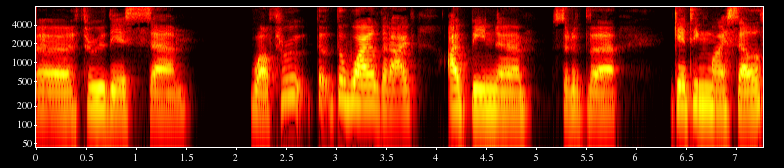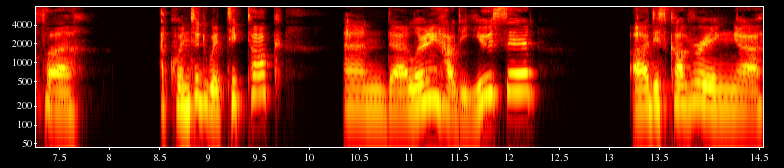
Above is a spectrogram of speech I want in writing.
uh, through this, um, well, through the, the, while that I've I've been uh, sort of uh, getting myself uh, acquainted with TikTok and uh, learning how to use it, uh, discovering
